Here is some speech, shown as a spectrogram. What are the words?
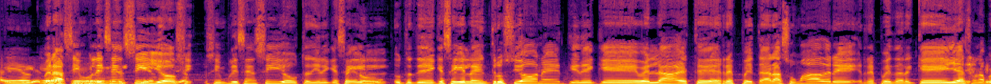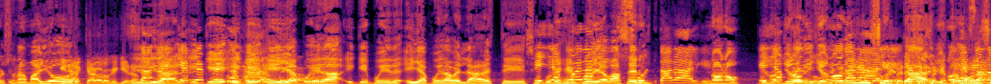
ok, ella ok. está Mira, simple y en sencillo, si- simple y sencillo, usted tiene que seguir, Pero- usted tiene que seguir las instrucciones, tiene que, ¿verdad? Este, respetar a su madre, respetar que ella es una persona mayor. Y dejar que haga lo que quiera. O sea, y que y que, y que ella Mira, pueda mira. y que puede ella pueda verdad este si Que por ejemplo pueda ella va a hacer insultar a alguien. no no Que yo no, yo no pueda di- yo no insultar yo que no que insultar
